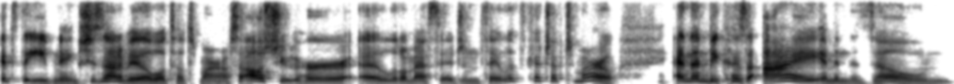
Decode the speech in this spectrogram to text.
it's the evening. She's not available till tomorrow. So I'll shoot her a little message and say, let's catch up tomorrow. And then because I am in the zone,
